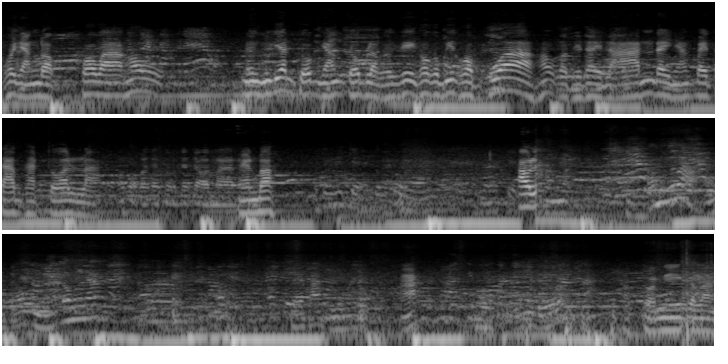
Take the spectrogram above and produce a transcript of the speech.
เพราะหยังดอกเพราะว่าเฮา หนึ่งเรียนจบหยังจบแล้วก็ที่เขาก็มีครอบครัวเขาก็สิได้หลานได้หยังไปตามขัดตอนล่ะเขาบอกว่าจะจะจอดมาแม่นบ่เอาเลยเอามือเปล่าเอามือนะฮะครับตอนนี้กำลัง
